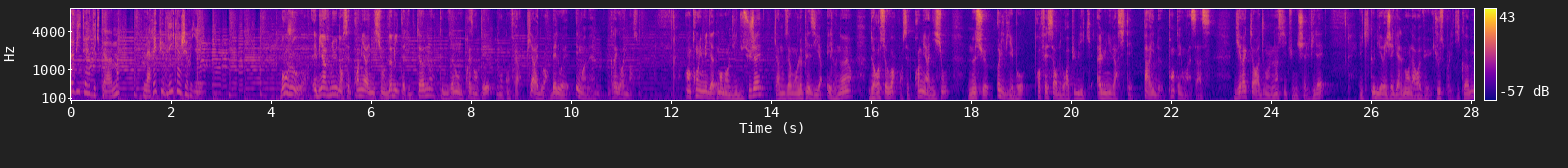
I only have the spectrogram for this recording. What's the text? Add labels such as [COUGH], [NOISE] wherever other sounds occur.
Obiter Dictum, La République injuriée. Bonjour et bienvenue dans cette première émission d'Obiter Dictum que nous allons vous présenter, mon confrère Pierre-Édouard Bellouet et moi-même, Grégory Marson. Entrons immédiatement dans le vif du sujet, car nous avons le plaisir et l'honneur de recevoir pour cette première édition Monsieur Olivier Beau, professeur de droit public à l'Université Paris 2 Panthéon-Assas, directeur adjoint de l'Institut Michel Villet, et qui co-dirige également la revue Jus Politicum,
